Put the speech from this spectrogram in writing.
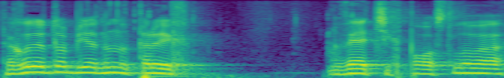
Tako da je to bio jedan od prvih većih poslova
